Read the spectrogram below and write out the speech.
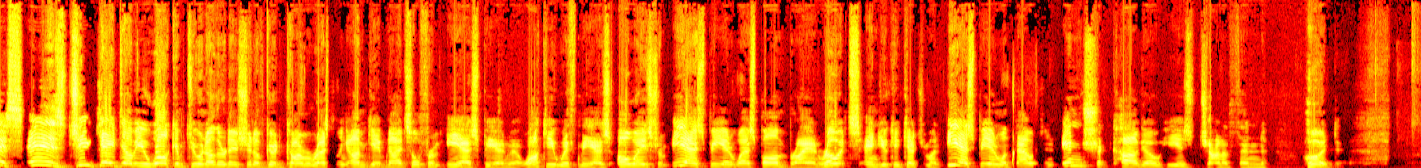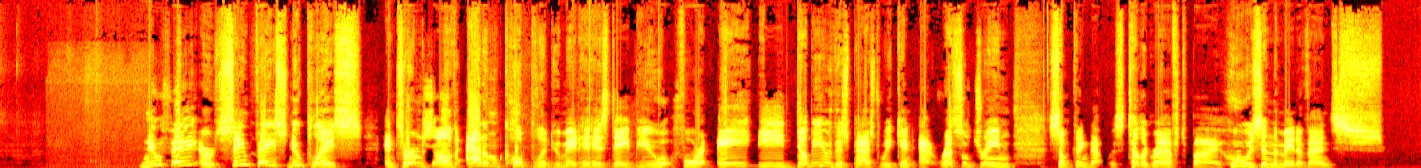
This is GKW. Welcome to another edition of Good Karma Wrestling. I'm Gabe Neitzel from ESPN Milwaukee. With me, as always, from ESPN West Palm, Brian Rowitz, and you can catch him on ESPN 1000 in Chicago. He is Jonathan Hood. New face or same face, new place in terms of Adam Copeland, who made his debut for AEW this past weekend at WrestleDream, something that was telegraphed by who was in the main event.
